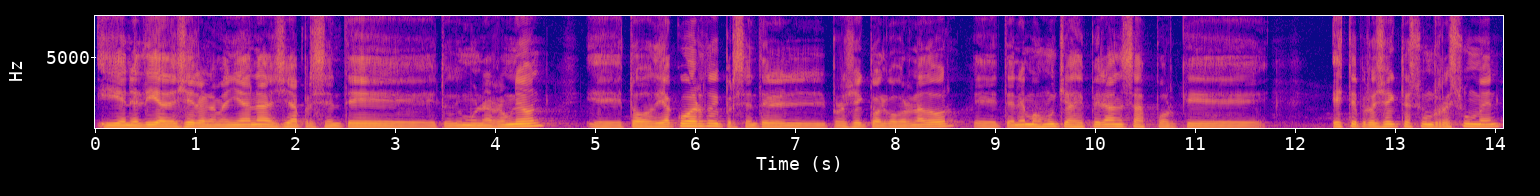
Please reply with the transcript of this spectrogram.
Y en el día de ayer a la mañana ya presenté, tuvimos una reunión, eh, todos de acuerdo y presenté el proyecto al gobernador. Eh, tenemos muchas esperanzas porque este proyecto es un resumen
